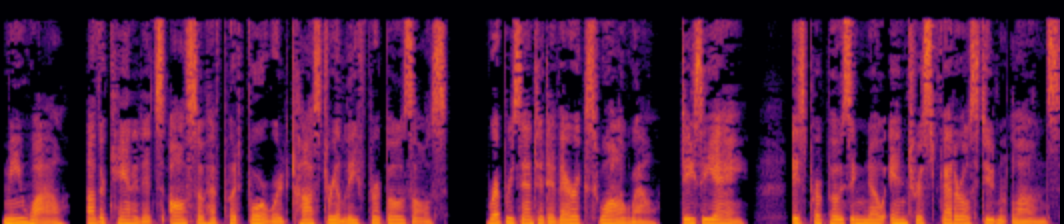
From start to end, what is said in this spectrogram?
Meanwhile, other candidates also have put forward cost relief proposals. Representative Eric Swalwell, DCA, is proposing no interest federal student loans.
